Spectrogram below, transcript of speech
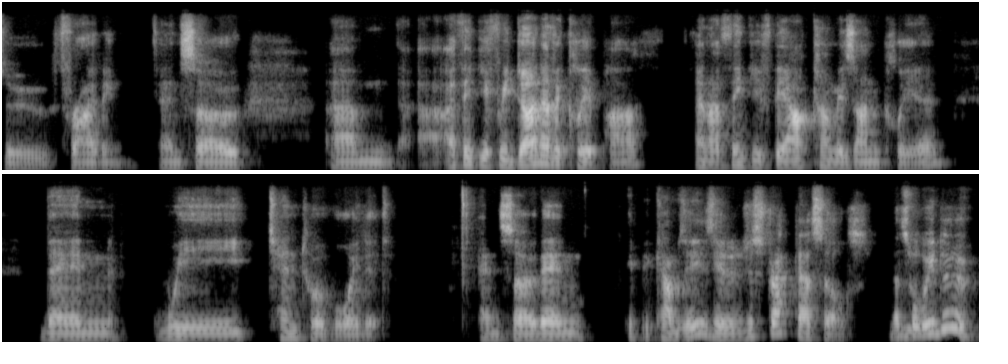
to thriving. And so um, I think if we don't have a clear path, and I think if the outcome is unclear, then we tend to avoid it. And so then it becomes easier to distract ourselves. That's what we do.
